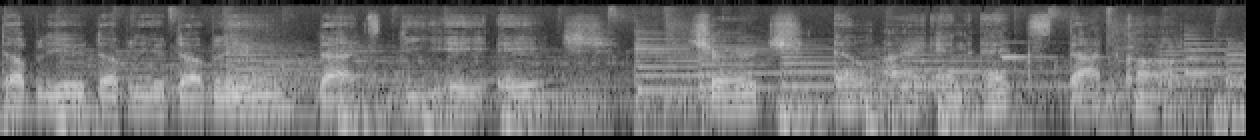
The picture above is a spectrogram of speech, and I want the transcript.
www.dahchurchlinx.com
